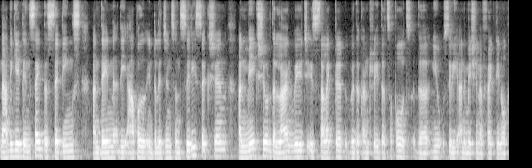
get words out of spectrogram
navigate inside the settings and then the Apple Intelligence and Siri section and make sure the language is selected with the country that supports the new Siri animation effect, you know,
